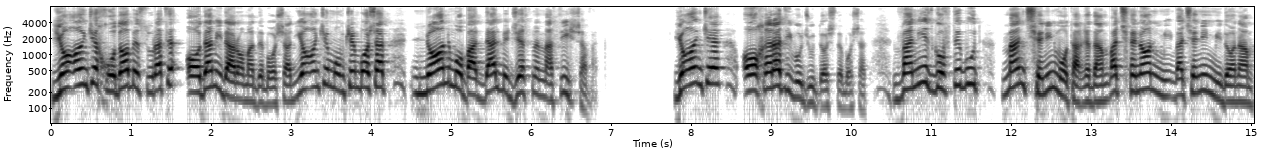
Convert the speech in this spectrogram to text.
یا آنکه خدا به صورت آدمی در آمده باشد. یا آنکه ممکن باشد نان مبدل به جسم مسیح شود. یا آنکه آخرتی وجود داشته باشد. و نیز گفته بود من چنین معتقدم و چنان می و چنین می‌دانم.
